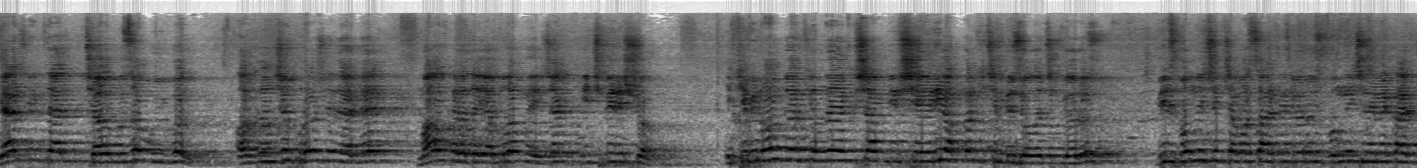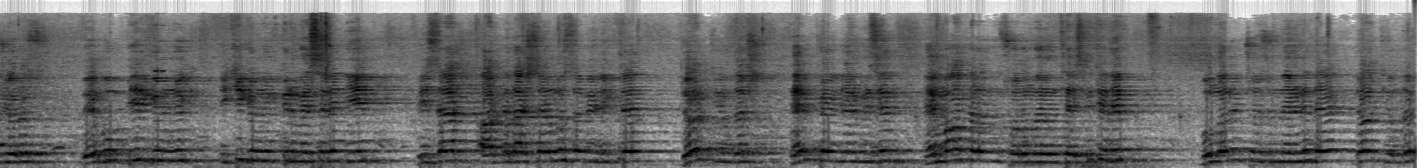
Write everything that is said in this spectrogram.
Gerçekten çağımıza uygun, akılcı projelerle Malkara'da yapılamayacak hiçbir iş yok. 2014 yılına yakışan bir şehri yapmak için biz yola çıkıyoruz. Biz bunun için çaba sarf ediyoruz, bunun için emek harcıyoruz. Ve bu bir günlük, iki günlük bir mesele değil. Bizler arkadaşlarımızla birlikte dört yıldır hem köylerimizin hem Malkara'nın sorunlarını tespit edip Bunların çözümlerini de 4 yıldır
